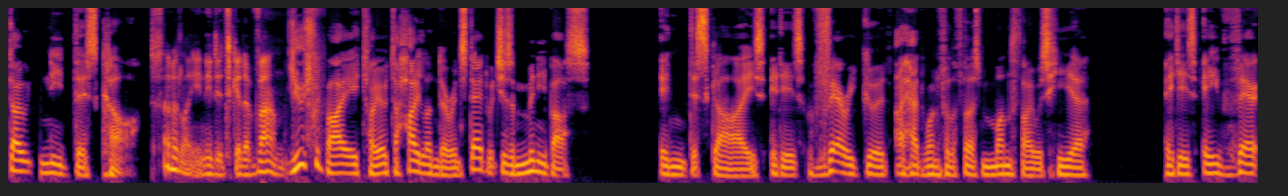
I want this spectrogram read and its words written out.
don't need this car. Sounded like you needed to get a van. You should buy a Toyota Highlander instead, which is a minibus in disguise. It is very good. I had one for the first month I was here. It is a very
